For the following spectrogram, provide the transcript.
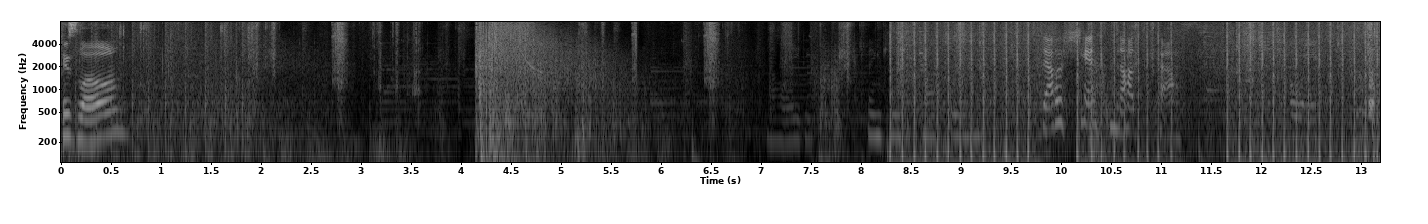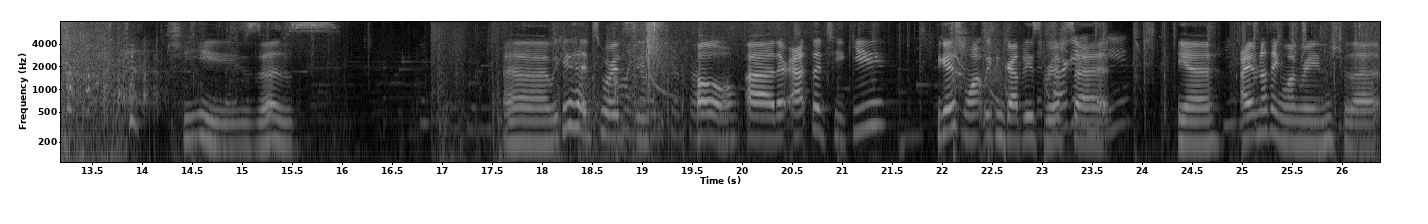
He's low. Thank you. That was chance not Jesus. Uh, we can head towards Oh God, these. trust Oh, uh, they're at the tiki. If you guys want, we can grab these rifts at. me. Yeah, I have nothing long range for that.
